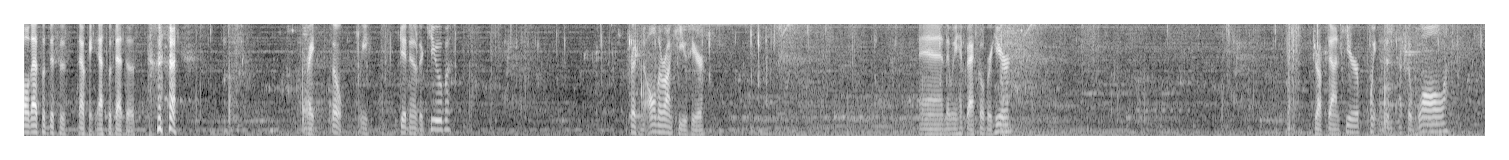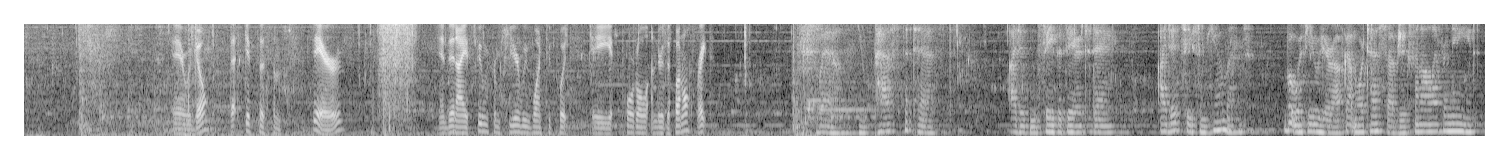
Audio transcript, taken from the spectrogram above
Oh, that's what this is- okay, that's what that does. right, so, we get another cube. Pressing all the wrong keys here. And then we head back over here. Drop down here, point this at the wall. There we go. That gets us some stairs. And then I assume from here we want to put a portal under the funnel, right? Well, you passed the test. I didn't see the deer today. I did see some humans. But with you here, I've got more test subjects than I'll ever need.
